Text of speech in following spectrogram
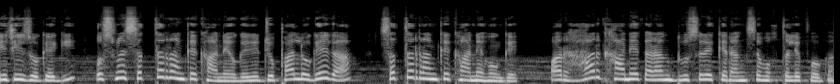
ये चीज़ उगेगी, उसमें सत्तर रंग के खाने होंगे जो फल उगेगा, सत्तर रंग के खाने होंगे, और हर खाने का रंग दूसरे के रंग से मुख्तलिफ़ होगा।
